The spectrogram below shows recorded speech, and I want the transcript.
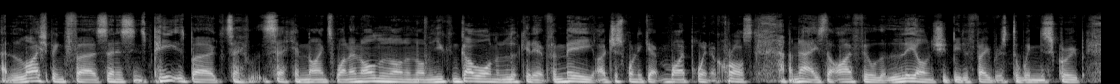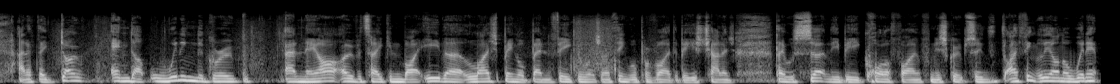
and Leipzig first, then since Petersburg second, 9 to 1, and on and on and on. You can go on and look at it. For me, I just want to get my point across, and that is that I feel that Lyon should be the favourites to win this group. And if they don't end up winning the group, and they are overtaken by either Leipzig or Benfica, which I think will provide the biggest challenge. They will certainly be qualifying from this group. So I think Lyon will win it,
